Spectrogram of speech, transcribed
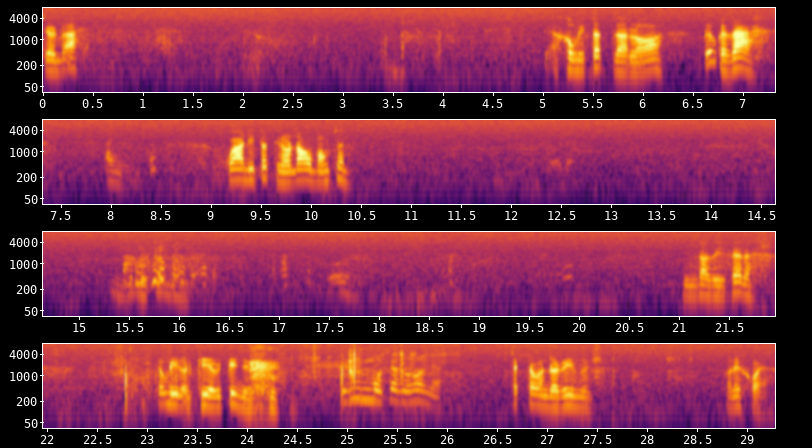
trơn vãi. Không đi tất giờ nó tướp cả da. Qua đi tất thì nó đau móng chân. Đi tất nhìn ra gì phết này. Chắc đi đoạn kia với kinh nhỉ. Một xe xuống thôi nhỉ? Chắc cho con dream rồi con ấy khỏe.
